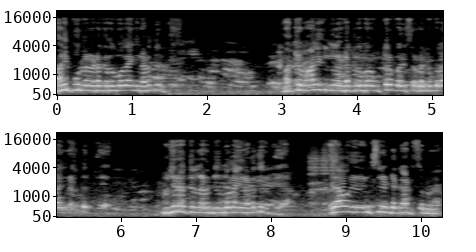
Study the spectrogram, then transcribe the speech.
மணிப்பூரில் நடக்கிறது போது இங்கே நடந்திருக்கு. மற்ற மாநிலங்களில் நடக்கிற போது உத்தரப்பிரதேசத்தில் நடக்கிற போது நடந்திருக்கு. குஜராத்தில் நடந்தது போல இங்கே நடந்திருக்கு. ஏதாவது ஒரு இன்சிடெண்ட்டை காட்ட சொல்லுவேன்.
